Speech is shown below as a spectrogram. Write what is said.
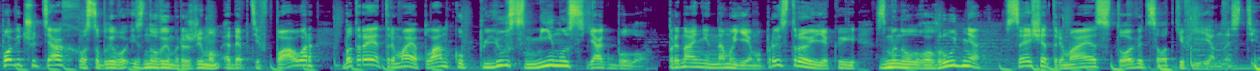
По відчуттях, особливо із новим режимом Adaptive Power, батарея тримає планку плюс-мінус як було. Принаймні на моєму пристрої, який з минулого грудня все ще тримає 100% ємності.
